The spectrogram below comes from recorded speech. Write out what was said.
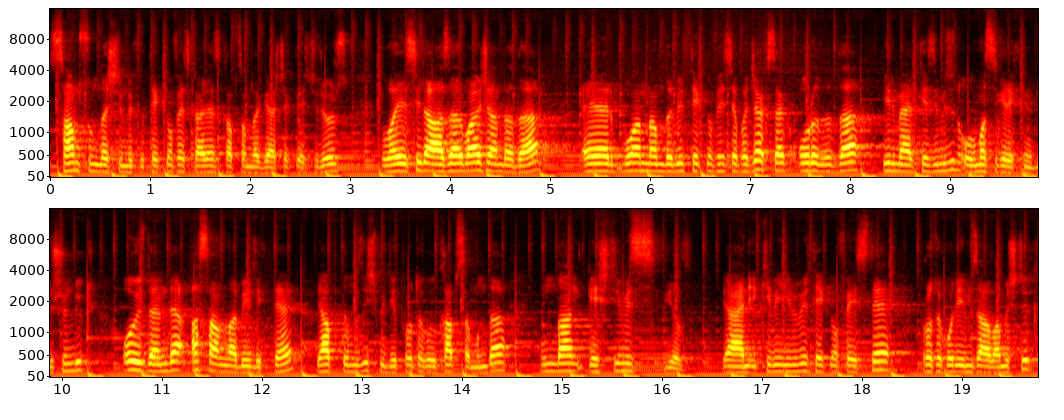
Samsun'da şimdi Teknofest Karadeniz kapsamında gerçekleştiriyoruz. Dolayısıyla Azerbaycan'da da eğer bu anlamda bir Teknofest yapacaksak orada da bir merkezimizin olması gerektiğini düşündük. O yüzden de ASAN'la birlikte yaptığımız işbirliği protokolü kapsamında bundan geçtiğimiz yıl yani 2021 Teknofest'te protokolü imzalamıştık.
